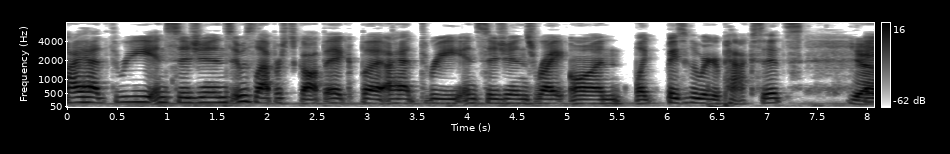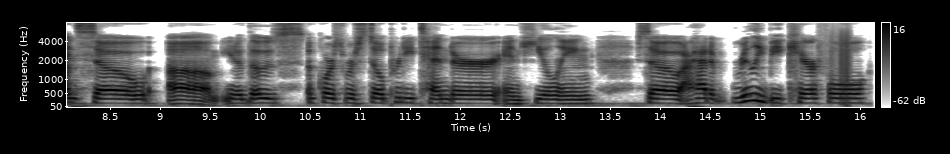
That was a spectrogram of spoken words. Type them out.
I had three incisions. It was laparoscopic, but I had three incisions right on, like, basically where your pack sits. Yeah. And so, um, you know, those, of course, were still pretty tender and healing. So I had to really be careful.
